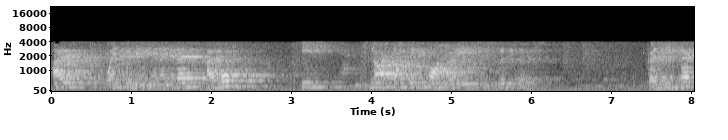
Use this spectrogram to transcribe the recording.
I went to him and I said, I hope he, it's not something contrary to the scriptures. Because he said,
